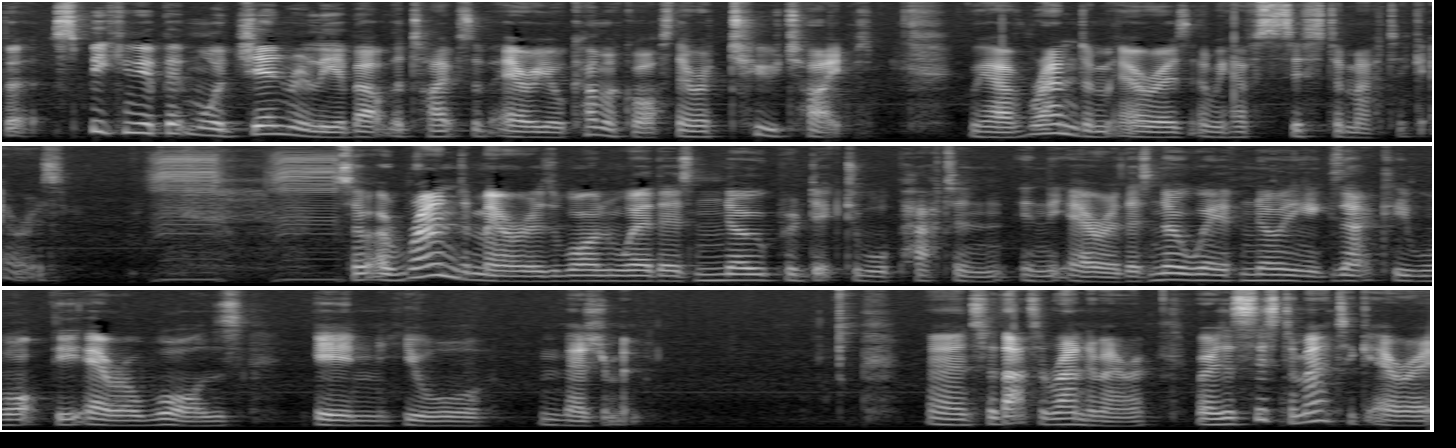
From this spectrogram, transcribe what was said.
But speaking a bit more generally about the types of error you'll come across, there are two types. We have random errors and we have systematic errors. So a random error is one where there's no predictable pattern in the error. There's no way of knowing exactly what the error was in your measurement. And so that's a random error. Whereas a systematic error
